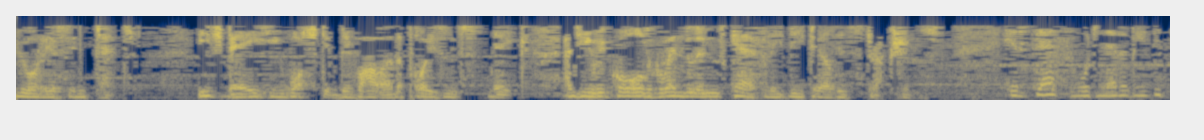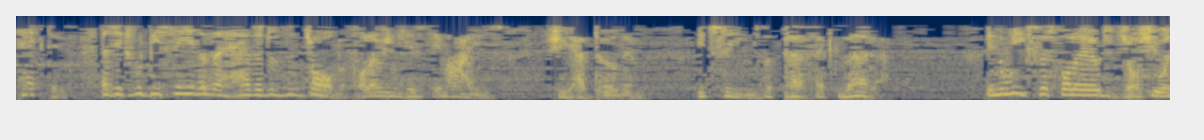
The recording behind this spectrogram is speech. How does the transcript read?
furious intent. Each day he watched him devour the poisoned snake, and he recalled Gwendolen's carefully detailed instructions. His death would never be detected, as it would be seen as a hazard of the job following his demise, she had told him. It seemed the perfect murder. In the weeks that followed, Joshua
